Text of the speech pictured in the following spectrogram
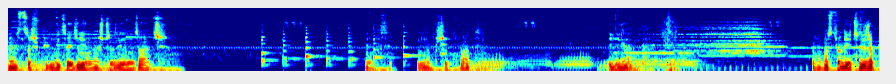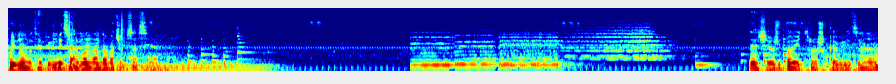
Czy jest coś w piwnicy, gdzie mogę jeszcze związać? Maxi na przykład. Nie. To po prostu liczyć, że pójdą do tej piwnicy albo nadawać obsesję. Ten się już boi troszkę, widzę.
